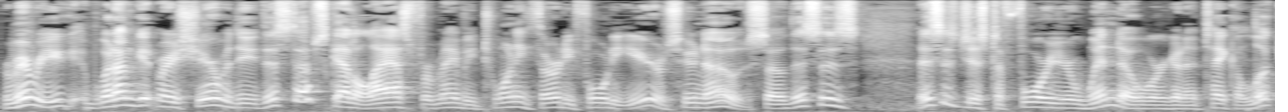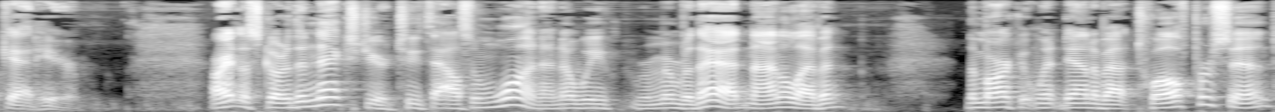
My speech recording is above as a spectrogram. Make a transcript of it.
Remember, you, what I'm getting ready to share with you, this stuff's got to last for maybe 20, 30, 40 years. Who knows? So this is, this is just a four year window we're going to take a look at here. All right, let's go to the next year, 2001. I know we remember that, 9 11. The market went down about 12%,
